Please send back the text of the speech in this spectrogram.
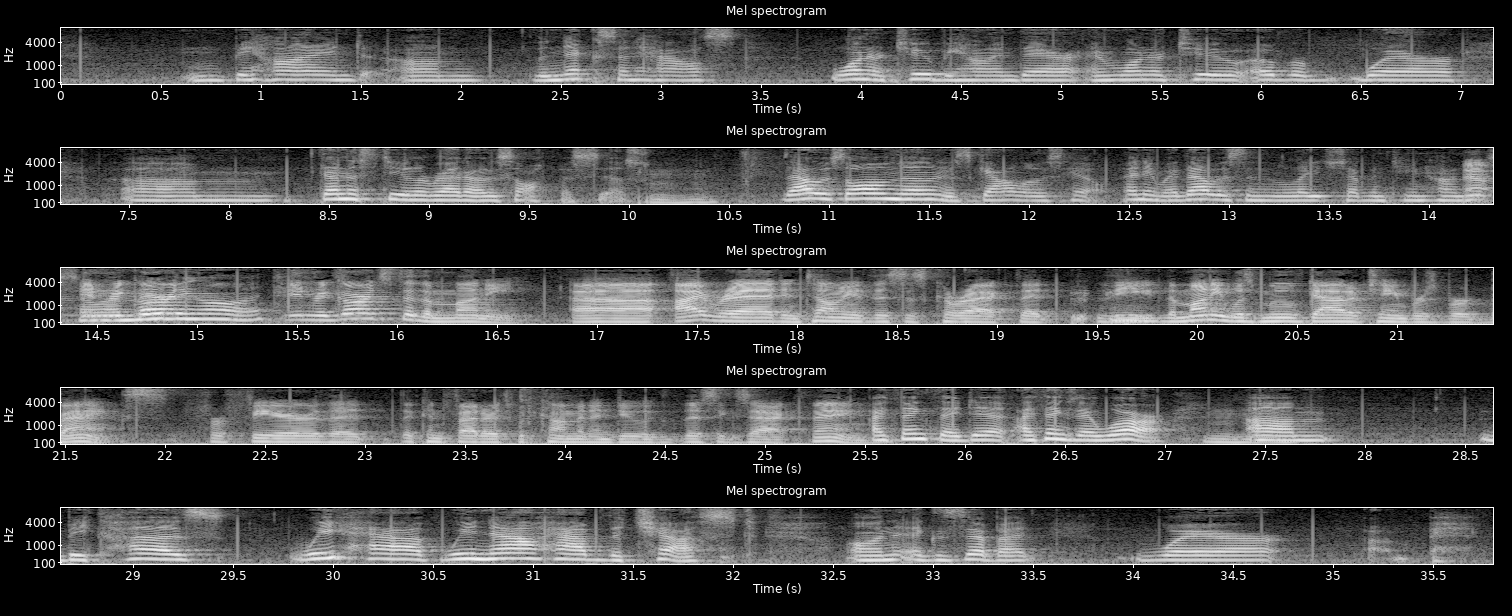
behind um, the Nixon house, one or two behind there, and one or two over where um, Dennis DiLoretto's office is. hmm That was all known as Gallows Hill. Anyway, that was in the late 1700s. Now, so in I'm regard- moving on. In regards to the money, uh, I read, and tell me if this is correct, that the, the money was moved out of Chambersburg banks for fear that the Confederates would come in and do this exact thing. I think they did. I think they were. Mhm. um, because we have we now have the chest on exhibit where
